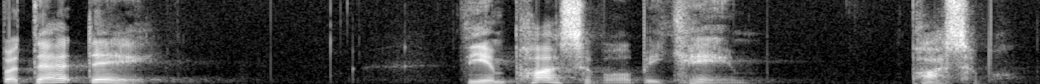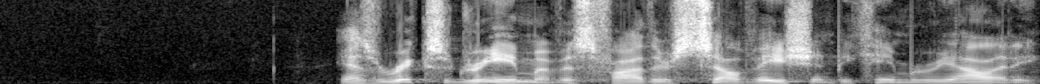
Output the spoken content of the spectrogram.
But that day, the impossible became possible. As Rick's dream of his father's salvation became a reality,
